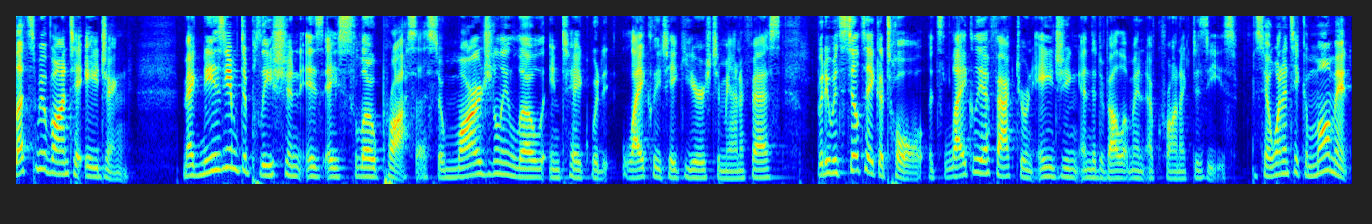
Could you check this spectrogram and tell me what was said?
Let's move on to aging. Magnesium depletion is a slow process, so marginally low intake would likely take years to manifest, but it would still take a toll. It's likely a factor in aging and the development of chronic disease. So, I want to take a moment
